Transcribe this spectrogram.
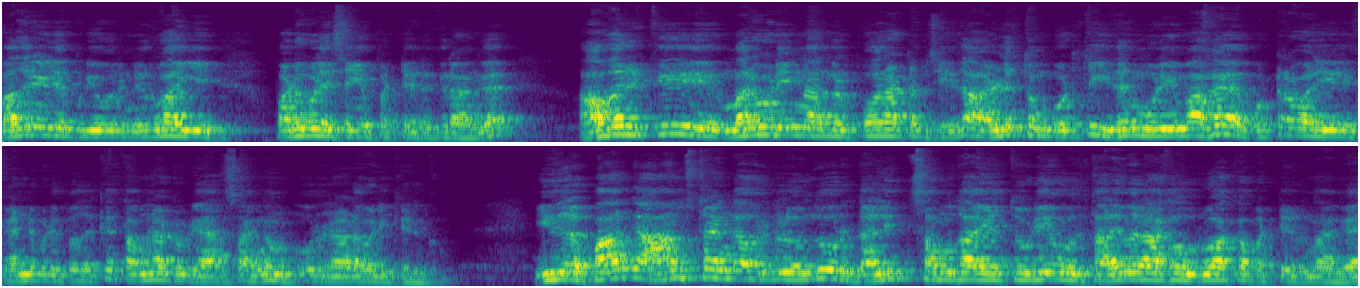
மதுரையில் இப்படி ஒரு நிர்வாகி படுகொலை செய்யப்பட்டு இருக்கிறாங்க. அவருக்கு மறுபடியும் நாங்கள் போராட்டம் செய்து அழுத்தம் கொடுத்து இதன் மூலியமாக குற்றவாளிகளை கண்டுபிடிப்பதற்கு தமிழ்நாட்டுடைய அரசாங்கம் ஒரு நடவடிக்கை எடுக்கும். இதில் பாருங்க ஆம்ஸ்டாங் அவர்கள் வந்து ஒரு தலித் சமுதாயத்துடைய ஒரு தலைவராக உருவாக்கப்பட்டிருந்தாங்க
